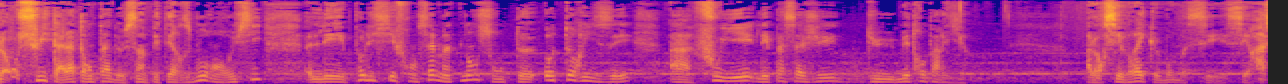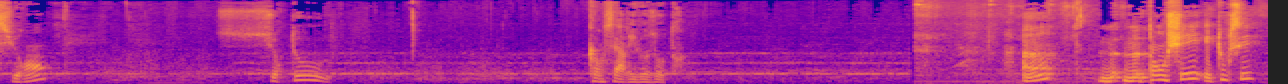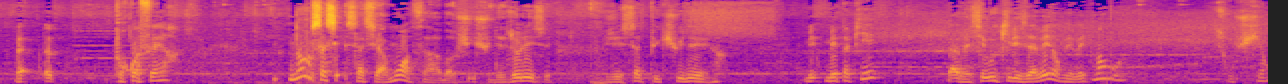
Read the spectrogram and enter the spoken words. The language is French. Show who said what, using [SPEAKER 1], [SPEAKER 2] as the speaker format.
[SPEAKER 1] Alors, suite à l'attentat de Saint-Pétersbourg en Russie, les policiers français maintenant sont euh, autorisés à fouiller les passagers du métro parisien. Alors c'est vrai que bon, bah, c'est rassurant, surtout quand ça arrive aux autres. Hein me, me pencher et tousser? Bah, euh, Pourquoi faire? Non, ça c'est à moi, ça. Bah, je, suis désolé, j'ai ça depuis que je suis né. hein. Mais, mes papiers? Bah, C'est vous qui les avez dans mes vêtements. Ils sont chiants.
